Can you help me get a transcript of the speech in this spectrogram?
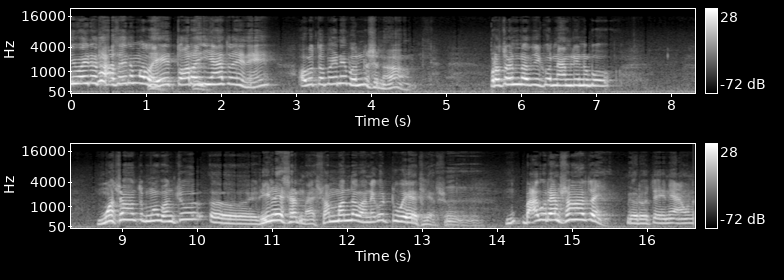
कि होइन थाहा छैन मलाई। तर यहाँ चाहिँ नि अब तपाईँ नै भन्नुहोस् न प्रचण्डजीको नाम लिनुभयो। मसँग म भन्छु रिलेसनमा सम्बन्ध भनेको टु वे अफेयर्स हो। बाबुरामसँग चाहिँ मेरो चाहिँ नि आउन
